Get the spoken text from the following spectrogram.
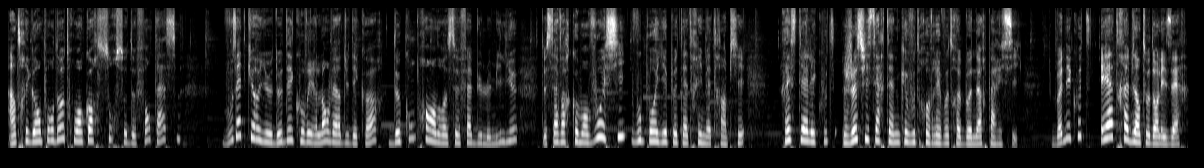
intrigant pour d'autres ou encore source de fantasmes. Vous êtes curieux de découvrir l'envers du décor, de comprendre ce fabuleux milieu, de savoir comment vous aussi vous pourriez peut-être y mettre un pied. Restez à l'écoute, je suis certaine que vous trouverez votre bonheur par ici. Bonne écoute et à très bientôt dans les airs.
